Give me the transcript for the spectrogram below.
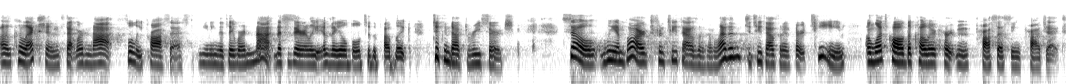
of collections that were not fully processed, meaning that they were not necessarily available to the public to conduct research. So we embarked from 2011 to 2013 on what's called the Color Curtain Processing Project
